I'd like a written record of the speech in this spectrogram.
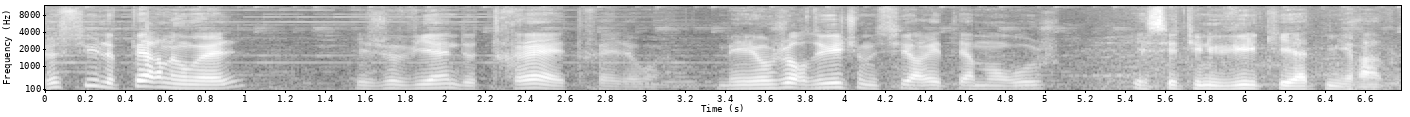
Je suis le Père Noël et je viens de très très loin. Mais aujourd'hui, je me suis arrêté à Montrouge et c'est une ville qui est admirable.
